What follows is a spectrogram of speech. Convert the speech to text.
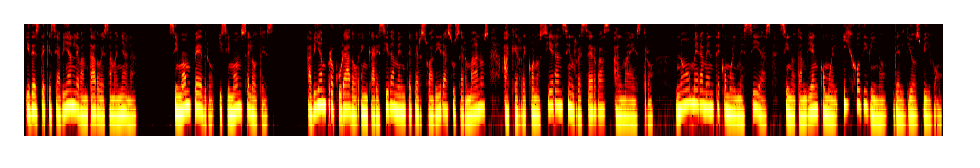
y desde que se habían levantado esa mañana, Simón Pedro y Simón Celotes habían procurado encarecidamente persuadir a sus hermanos a que reconocieran sin reservas al Maestro, no meramente como el Mesías, sino también como el Hijo Divino del Dios vivo.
